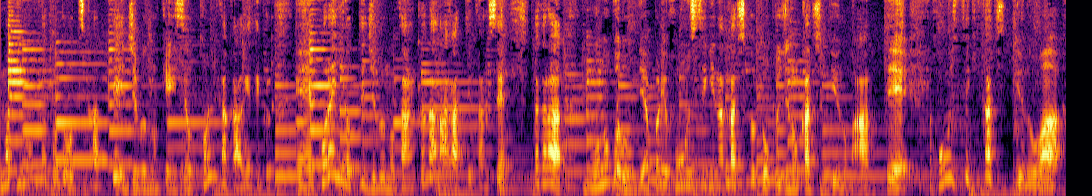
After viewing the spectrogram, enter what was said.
まあ、いろんなことを使って自分の権威性をとにかく上げていく。えー、これによって自分の単価が上がっていくんですね。だから、物事ってやっぱり本質的な価値と独自の価値っていうのがあって、本質的価値っていうのは、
